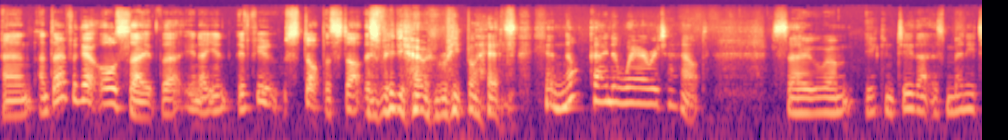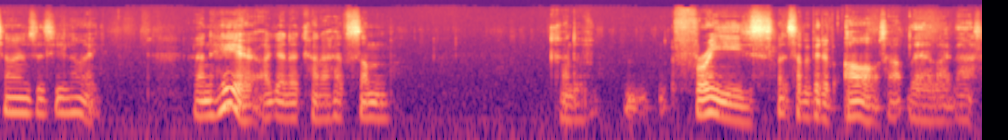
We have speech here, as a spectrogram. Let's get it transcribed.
And and don't forget also that you know you, if you stop and start this video and replay it you're not going to wear it out. So um, you can do that as many times as you like. And here I'm going to kind of have some kind of frieze. Let's have a bit of art up there like that.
